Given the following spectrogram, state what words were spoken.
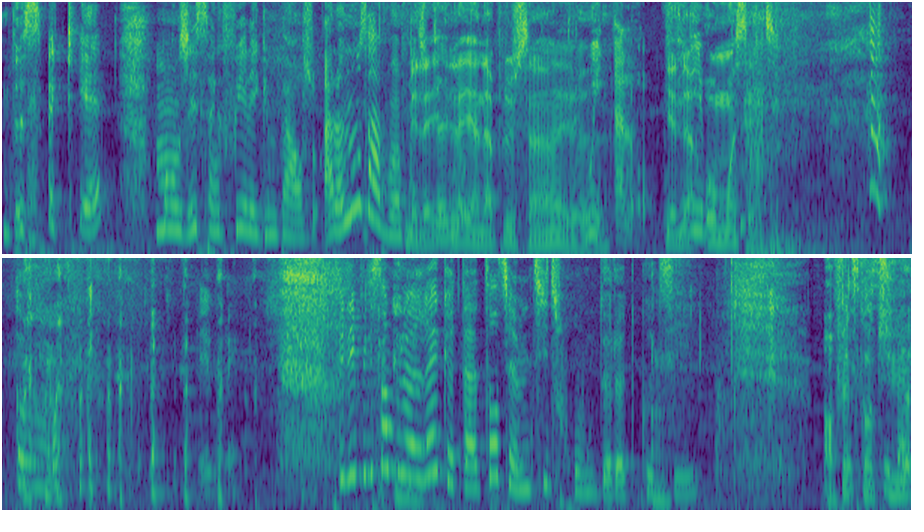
de ce qu'est manger 5 fruits et légumes par jour. Alors nous avons en Mais là, il y en a plus. Hein. euh, Oui, alors. Il y en a Philippe- au moins 7. au moins. C'est vrai. Philippe, il semblerait que ta tante, il y a un petit trou de l'autre côté. En fait, quand tu, as,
